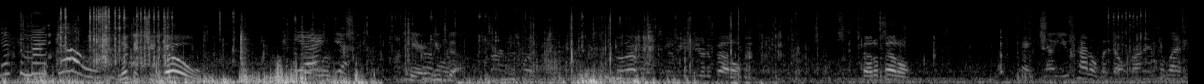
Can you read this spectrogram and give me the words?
Look at my toe. Look at you go. Yeah, I just. Here, you go. Pedal. Pedal, pedal. Okay, now you pedal, but don't run into Letty.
